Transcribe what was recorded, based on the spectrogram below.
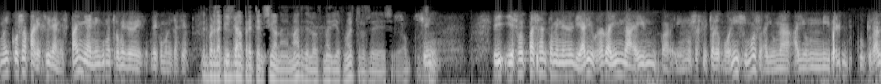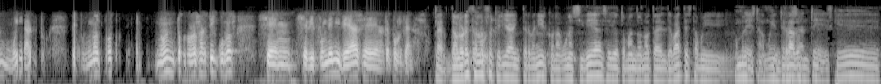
no hay cosa parecida en España en ningún otro medio de, comunicación. Es verdad que es una pretensión, además, de los medios nuestros. sí. Y, eso pasa también en el diario, claro, hay, hay, unos escritores buenísimos, hay, una, hay un nivel cultural muy alto, pero no, no en todos los artículos se, se difunden ideas eh, republicanas. Claro, don Lorenzo Alonso quería intervenir con algunas ideas, ha ido tomando nota del debate, está muy... Hombre, está muy interesante, es que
